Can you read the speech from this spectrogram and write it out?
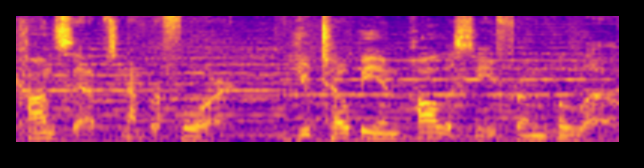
concept number four utopian policy from below.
